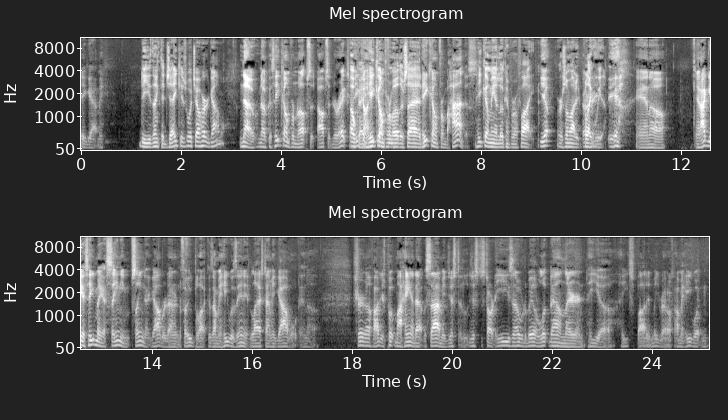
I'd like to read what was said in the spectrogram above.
it got me. Do you think that Jake is what y'all heard gobble? No, no, because he come from the opposite opposite direction. Okay, he come from other side. He come from behind us. He come in looking for a fight. Yep. Or somebody to play with. Yeah, and uh, and I guess he may have seen him seen that gobbler down in the food plot because I mean he was in it last time he gobbled, and uh, sure enough, I just put my hand out beside me just to just to start easing over the bill to look down there, and he uh he spotted me right off. I mean he wasn't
